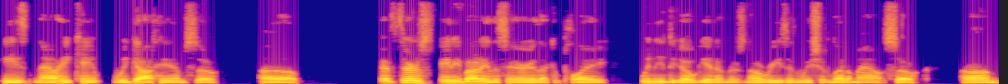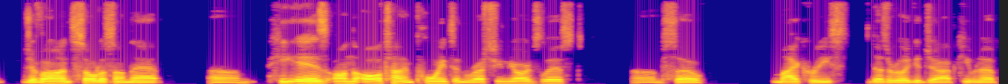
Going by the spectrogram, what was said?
He's now he came. We got him. So uh, if there's anybody in this area that can play, we need to go get him. There's no reason we should let him out. So um, Javon sold us on that. Um, he is on the all-time points and rushing yards list. Um, so Mike Reis does a really good job keeping up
